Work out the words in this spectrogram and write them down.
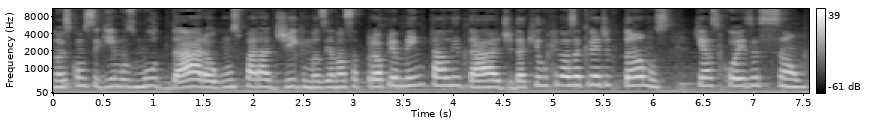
nós conseguimos mudar alguns paradigmas e a nossa própria mentalidade daquilo que nós acreditamos que as coisas são.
